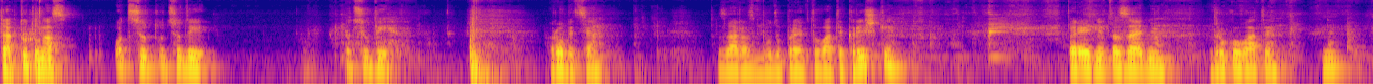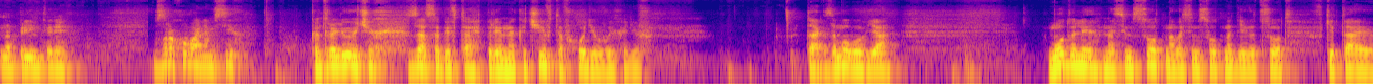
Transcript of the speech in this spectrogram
Так, тут у нас от сюди, от сюди, робиться. Зараз буду проєктувати кришки передню та задню, друкувати на, принтері. З рахуванням всіх контролюючих засобів та перемикачів та входів-виходів. Так, замовив я модулі на 700, на 800, на 900 в Китаї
